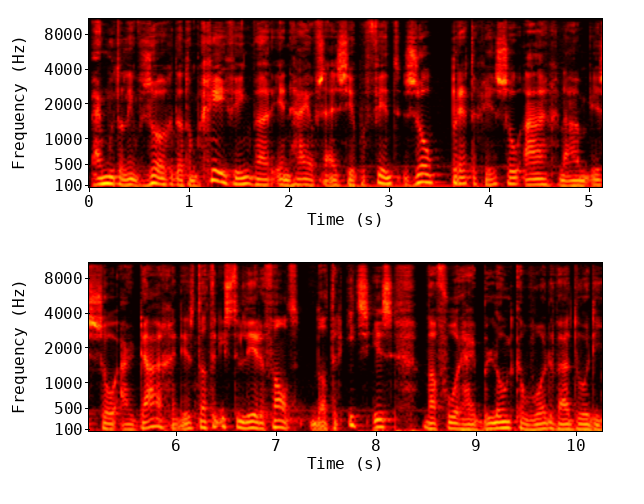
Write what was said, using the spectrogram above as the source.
Wij moeten alleen voor zorgen dat de omgeving waarin hij of zij zich bevindt zo prettig is, zo aangenaam is, zo uitdagend is, dat er iets te leren valt. Dat er iets is waarvoor hij beloond kan worden, waardoor hij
